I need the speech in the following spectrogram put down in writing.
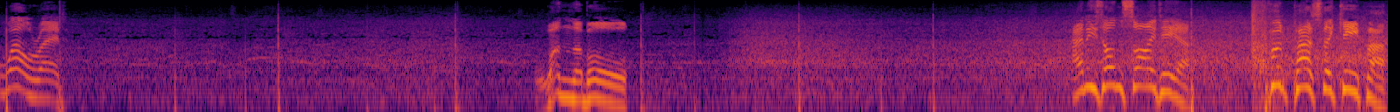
Well read. Won the ball. And he's onside here. Put past the keeper.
